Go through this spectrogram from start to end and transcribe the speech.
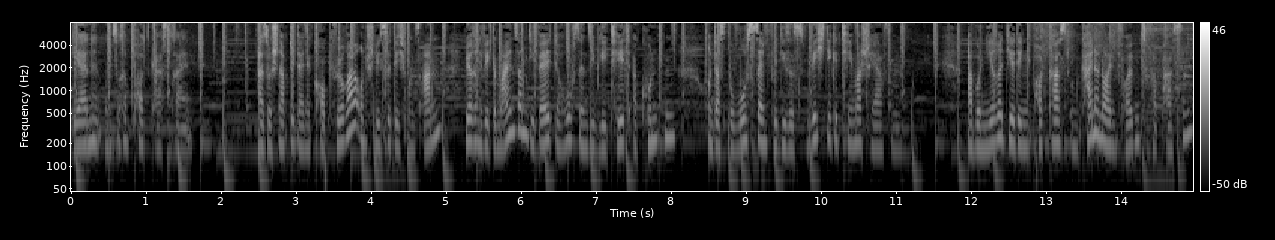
gerne in unseren Podcast rein. Also schnapp dir deine Kopfhörer und schließe dich uns an, während wir gemeinsam die Welt der Hochsensibilität erkunden und das Bewusstsein für dieses wichtige Thema schärfen. Abonniere dir den Podcast, um keine neuen Folgen zu verpassen.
